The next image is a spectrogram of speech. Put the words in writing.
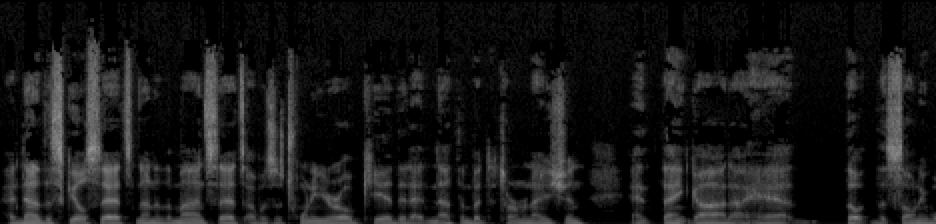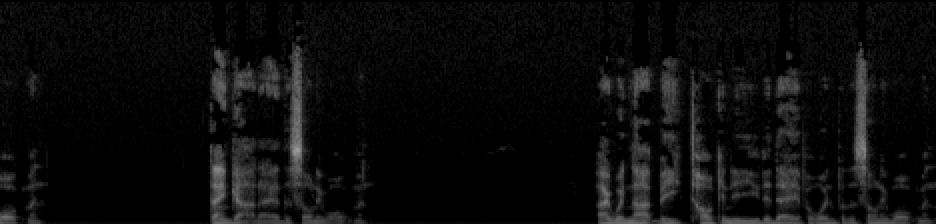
Had none of the skill sets, none of the mindsets. I was a 20 year old kid that had nothing but determination. And thank God I had the, the Sony Walkman. Thank God I had the Sony Walkman. I would not be talking to you today if it wasn't for the Sony Walkman.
